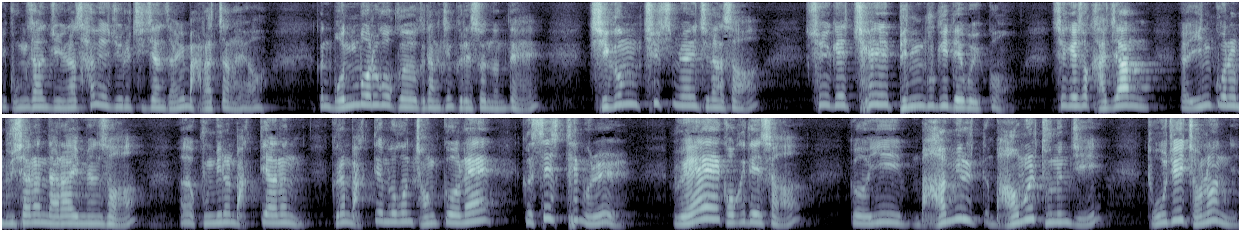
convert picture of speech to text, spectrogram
이 공산주의나 사회주의를 지지한 사람이 많았잖아요. 그건 못 모르고 그, 그 당시엔 그랬었는데 지금 70년이 지나서 세계 최빈국이 되고 있고 세계에서 가장 인권을 무시하는 나라이면서 어, 국민을 막대하는 그런 막대먹은 정권의 그 시스템을 왜 거기에 대해서 그 이 마음을 마음을 두는지 도저히 저는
